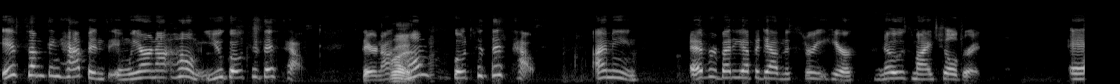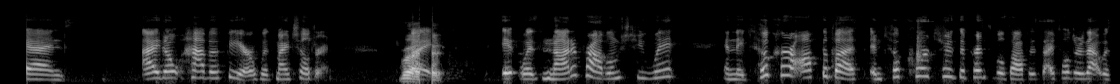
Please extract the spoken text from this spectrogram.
If something happens and we are not home, you go to this house. If they're not Right. home, go to this house. I mean, everybody up and down the street here knows my children. And, and I don't have a fear with my children. right. But it was not a problem. She went and they took her off the bus and took her to the principal's office. I told her that was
